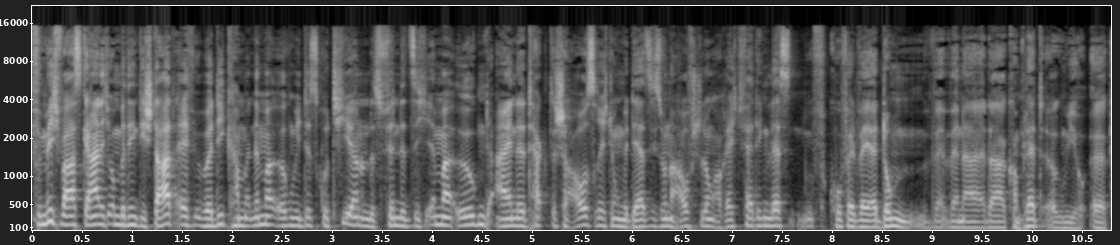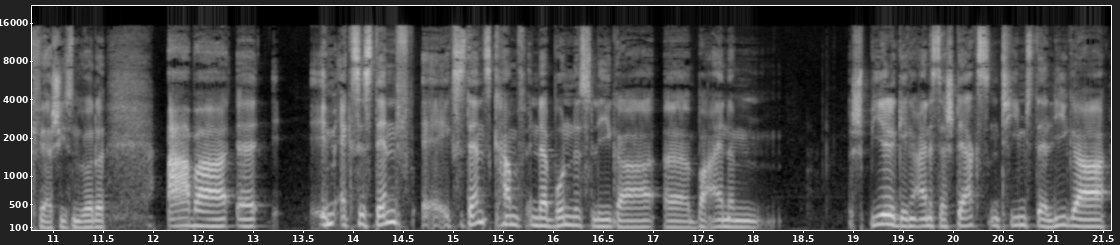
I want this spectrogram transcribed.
für mich war es gar nicht unbedingt die Startelf, über die kann man immer irgendwie diskutieren und es findet sich immer irgendeine taktische Ausrichtung, mit der sich so eine Aufstellung auch rechtfertigen lässt. Kofeld wäre ja dumm, wenn er da komplett irgendwie äh, querschießen würde. Aber äh, im Existenz, äh, Existenzkampf in der Bundesliga äh, bei einem Spiel gegen eines der stärksten Teams der Liga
